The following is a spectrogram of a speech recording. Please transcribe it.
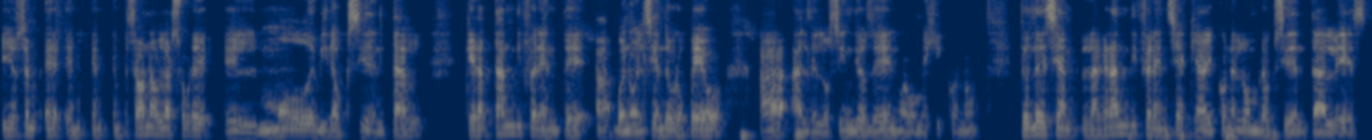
ellos em, eh, em, em, empezaron a hablar sobre el modo de vida occidental que era tan diferente, a, bueno, él siendo europeo, al de los indios de Nuevo México, ¿no? Entonces le decían, la gran diferencia que hay con el hombre occidental es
